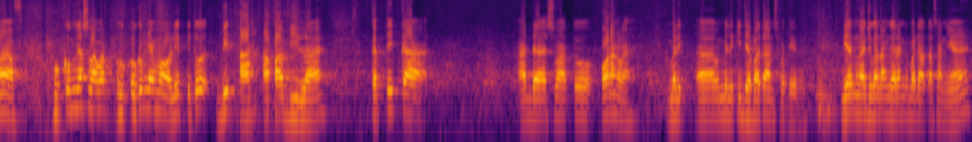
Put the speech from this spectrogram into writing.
maaf hukumnya selawat hu- hukumnya Maulid itu bid'ah apabila ketika ada suatu orang lah milik, eh, memiliki jabatan seperti itu dia mengajukan anggaran kepada atasannya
